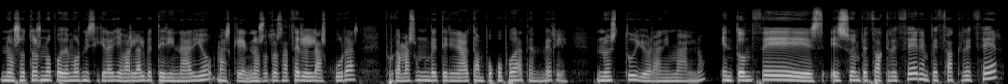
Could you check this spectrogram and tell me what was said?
nosotros no podemos ni siquiera llevarle al veterinario, más que nosotros hacerle las curas, porque además un veterinario tampoco puede atenderle. No es tuyo el animal, ¿no? Entonces, eso empezó a crecer, empezó a crecer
